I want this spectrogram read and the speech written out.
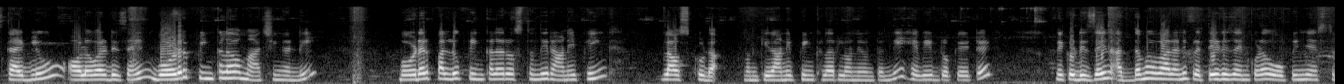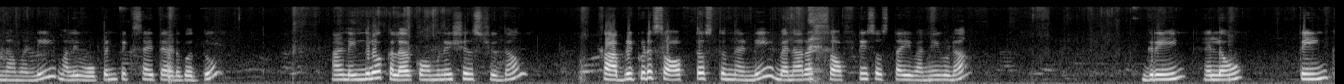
Sky blue all over design border pink colour matching అండి. బోర్డర్ పళ్ళు పింక్ కలర్ వస్తుంది రాణి పింక్ బ్లౌజ్ కూడా మనకి రాణి పింక్ కలర్లోనే ఉంటుంది హెవీ బ్రొకేటెడ్ మీకు డిజైన్ అర్థం అవ్వాలని ప్రతి డిజైన్ కూడా ఓపెన్ చేస్తున్నామండి. మళ్ళీ ఓపెన్ పిక్స్ అయితే అడగొద్దు. అండ్ ఇందులో కలర్ కాంబినేషన్స్ చూద్దాం. ఫ్యాబ్రిక్ కూడా సాఫ్ట్ వస్తుందండి. బెనారస్ సాఫ్టీస్ వస్తాయి ఇవన్నీ కూడా. గ్రీన్ ఎల్లో పింక్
